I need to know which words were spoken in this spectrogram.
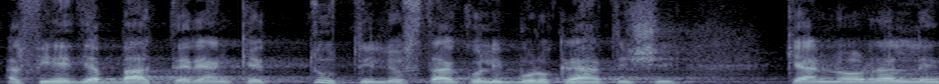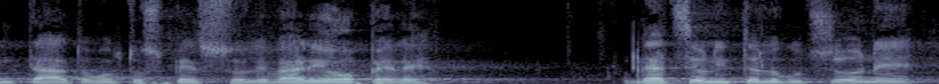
al fine di abbattere anche tutti gli ostacoli burocratici che hanno rallentato molto spesso le varie opere. Grazie a un'interlocuzione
